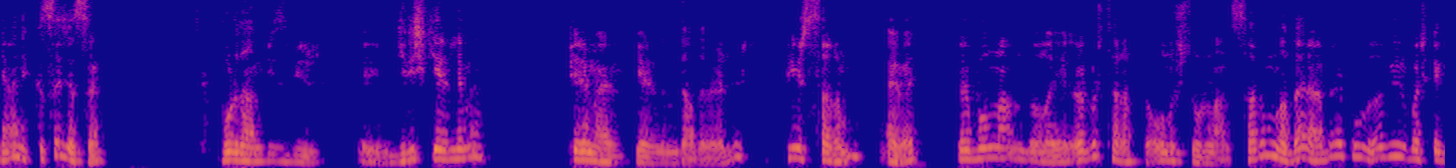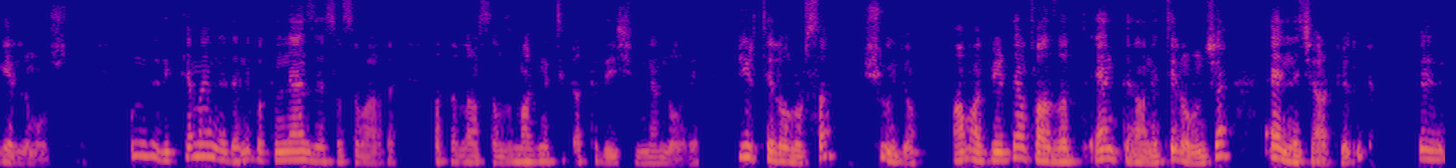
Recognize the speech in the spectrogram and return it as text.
Yani kısacası buradan biz bir e, giriş gerilimi, primer gerilim de adı verilir. Bir sarım, evet. Ve bundan dolayı öbür tarafta oluşturulan sarımla beraber burada bir başka gerilim oluşturulur. Bunu dedik temel nedeni bakın lens yasası vardı. Hatırlarsanız manyetik akı değişiminden dolayı. Bir tel olursa şuydu. Ama birden fazla en tane tel olunca enle çarpıyorduk. Ve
